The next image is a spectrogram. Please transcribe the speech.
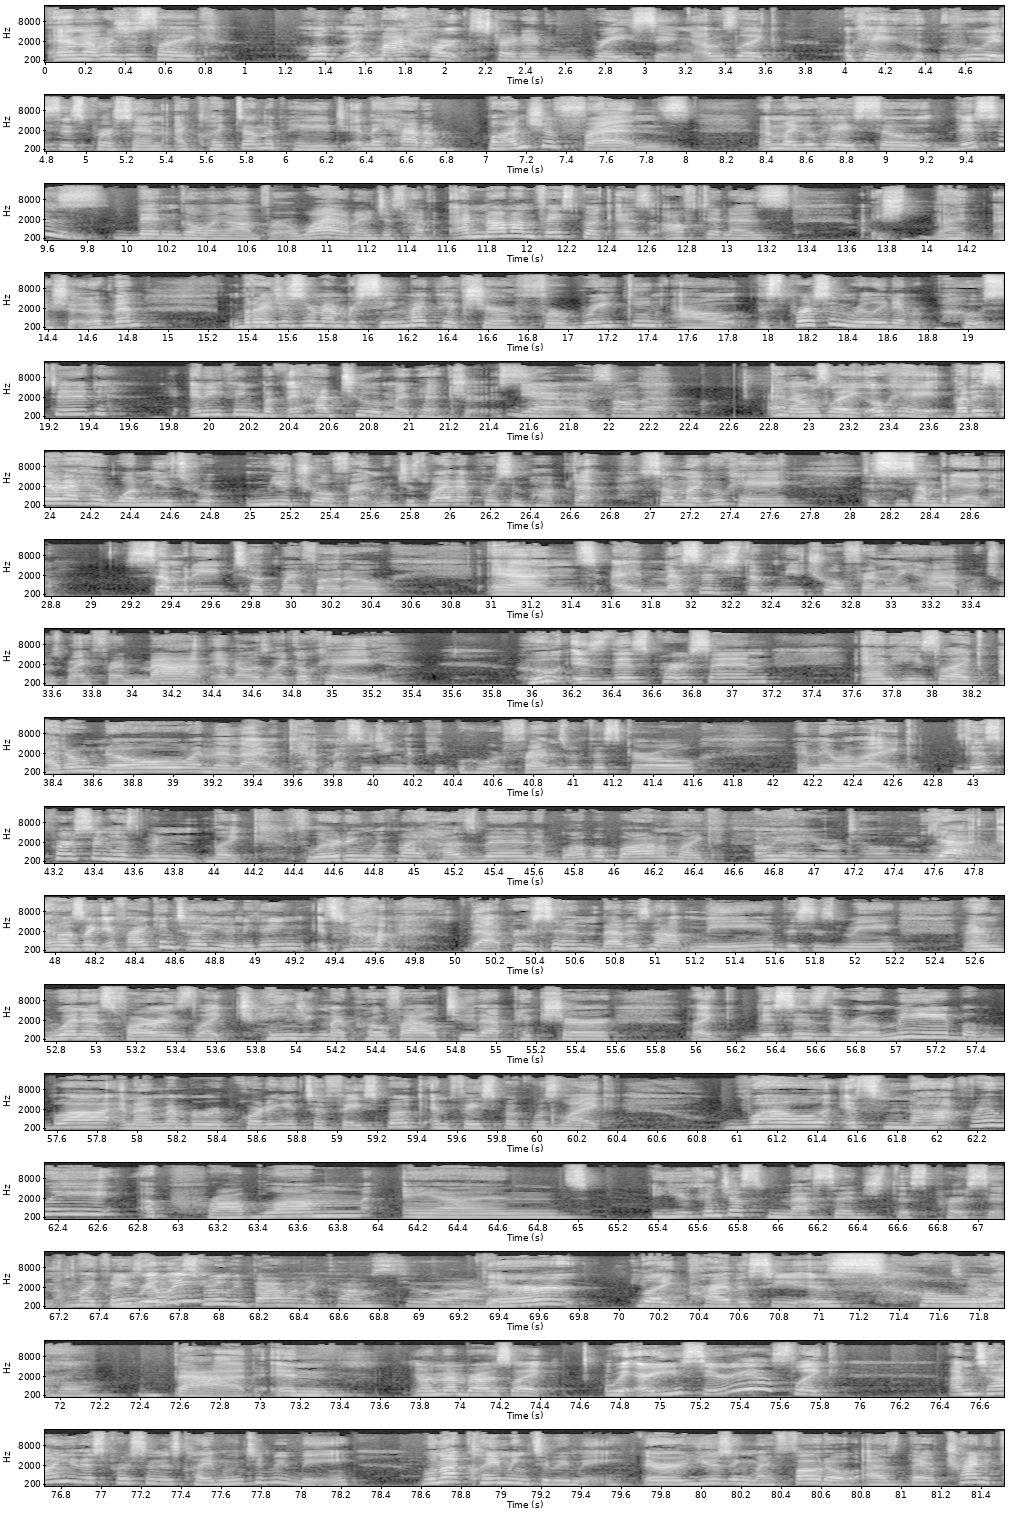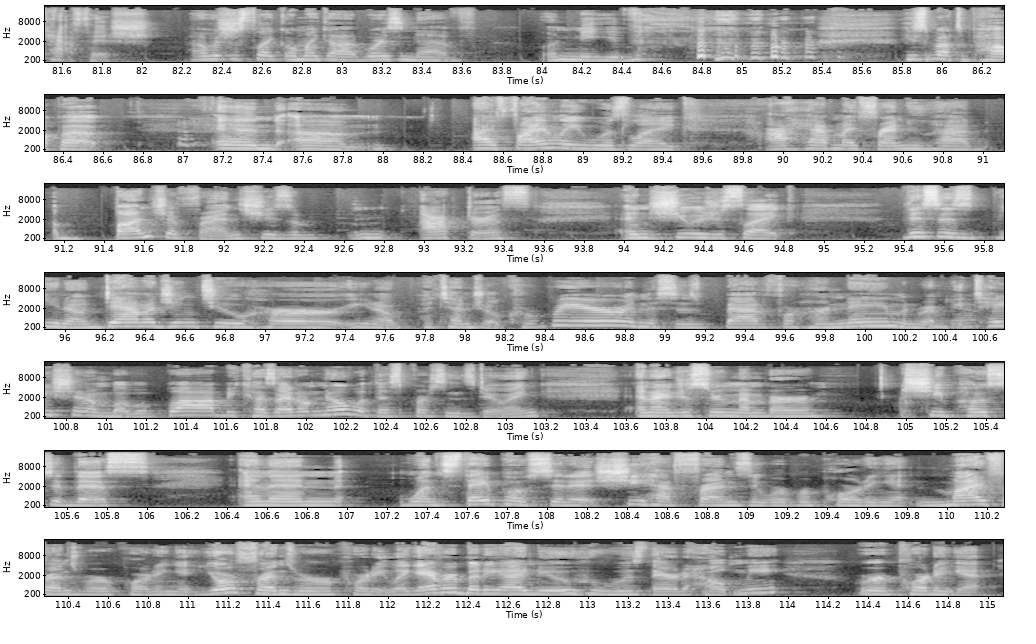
And I was just like, hold, like my heart started racing. I was like, okay, who, who is this person? I clicked on the page and they had a bunch of friends. And I'm like, okay, so this has been going on for a while and I just have, I'm not on Facebook as often as I, sh- I, I should have been. But I just remember seeing my picture, for freaking out. This person really never posted anything, but they had two of my pictures. Yeah, I saw that. And I was like, okay, but it said I had one mutual mutual friend, which is why that person popped up. So I'm like, okay, this is somebody I know. Somebody took my photo, and I messaged the mutual friend we had, which was my friend Matt, and I was like, okay, who is this person? And he's like, I don't know. And then I kept messaging the people who were friends with this girl, and they were like, this person has been like flirting with my husband and blah blah blah. And I'm like, Oh yeah, you were telling me. Yeah, that. and I was like, if I can tell you anything, it's not that person. That is not me. This is me. And I went as far as like changing my profile to that picture. Like, this is the real me, blah, blah, blah. And I remember reporting it to Facebook, and Facebook was like, well, it's not really a problem, and you can just message this person. I'm like, Facebook's really? really bad when it comes to um, Their like privacy is so terrible. bad. And I remember I was like, wait, are you serious? Like, I'm telling you, this person is claiming to be me. Well, not claiming to be me. They're using my photo as they're trying to catfish. I was just like, oh my god, where's Nev or Neve? He's about to pop up. And um, I finally was like, I had my friend who had a bunch of friends. She's an actress, and she was just like, this is you know damaging to her you know potential career and this is bad for her name and reputation and blah blah blah because i don't know what this person's doing. And i just remember she posted this and then once they posted it she had friends that were reporting it and my friends were reporting it your friends were reporting like everybody i knew who was there to help me were reporting it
